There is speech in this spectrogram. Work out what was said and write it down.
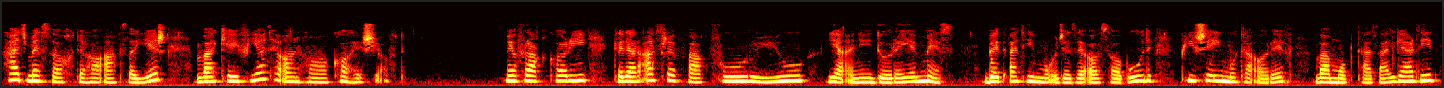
حجم ساخته ها افزایش و کیفیت آنها کاهش یافت. مفرقکاری که در عصر فقفور یو یعنی دوره مس بدعتی معجزه آسا بود پیش این متعارف و مبتزل گردید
